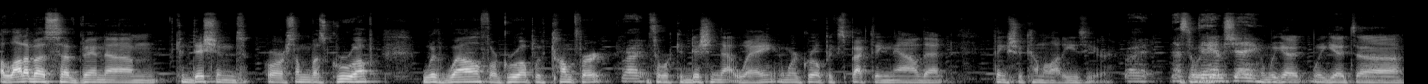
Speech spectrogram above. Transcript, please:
A lot of us have been um, conditioned, or some of us grew up with wealth or grew up with comfort. Right. And so we're conditioned that way, and we're grew up expecting now that things should come a lot easier. Right. That's So a damn get- shame. And we get we get uh,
